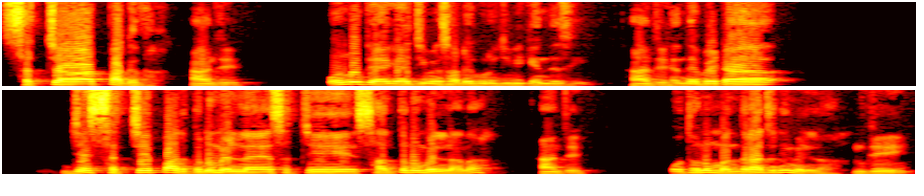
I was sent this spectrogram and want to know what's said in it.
ਸੱਚਾ ਭਗਤ ਹਾਂਜੀ। ਉਹਨੂੰ ਕਿਹਾ ਗਿਆ ਜਿਵੇਂ ਸਾਡੇ ਗੁਰੂ ਜੀ ਵੀ ਕਹਿੰਦੇ ਸੀ। ਹਾਂਜੀ। ਕਹਿੰਦੇ ਬੇਟਾ ਜੇ ਸੱਚੇ ਭਗਤ ਨੂੰ ਮਿਲਣਾ ਹੈ ਸੱਚੇ ਸੰਤ ਨੂੰ ਮਿਲਣਾ ਨਾ ਹਾਂਜੀ। ਉਹ ਤੁਹਾਨੂੰ ਮੰਦਰਾਂ 'ਚ ਨਹੀਂ ਮਿਲਣਾ। ਜੀ।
